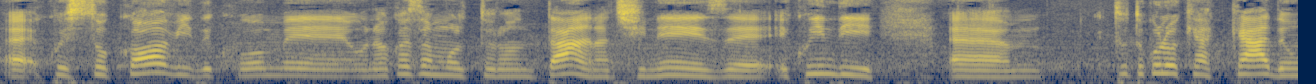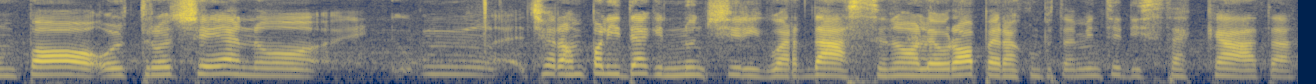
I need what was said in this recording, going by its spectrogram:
eh, questo Covid come una cosa molto lontana, cinese e quindi ehm, tutto quello che accade un po' oltreoceano mm, c'era un po' l'idea che non ci riguardasse, no? l'Europa era completamente distaccata.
